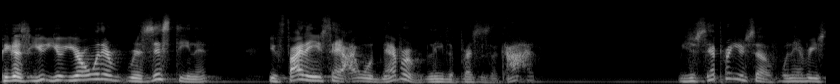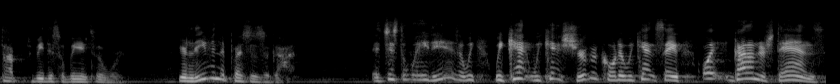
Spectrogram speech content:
Because you, you, you're over there resisting it. You fight and you say, I would never leave the presence of God. You separate yourself whenever you stop to be disobedient to the word. You're leaving the presence of God. It's just the way it is. We, we, can't, we can't sugarcoat it. We can't say, oh, God understands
